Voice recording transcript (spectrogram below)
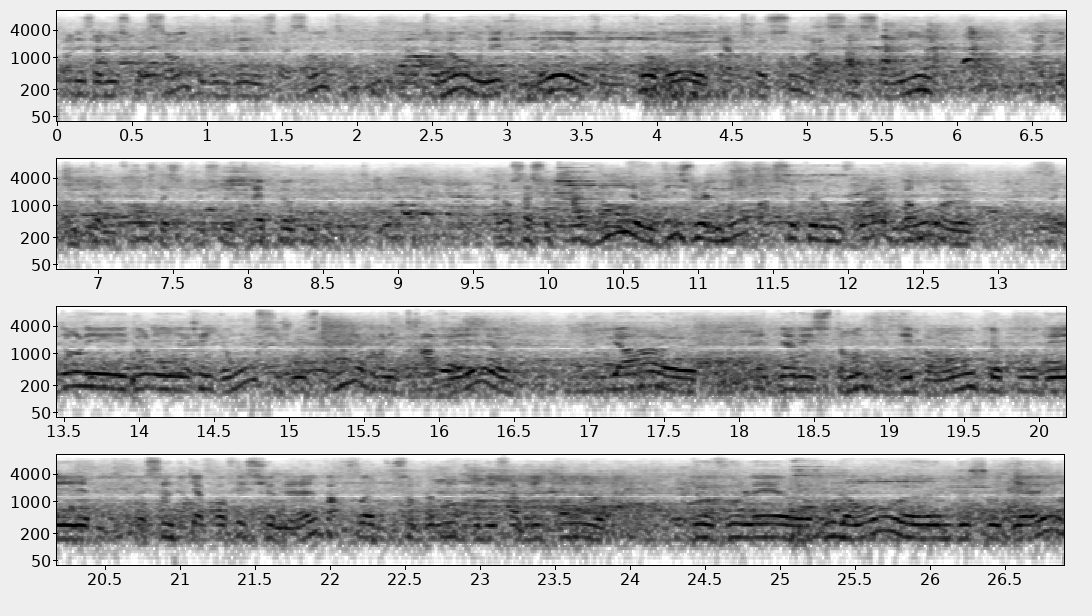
dans les années 60, au début des années 60. Maintenant, on est tombé aux alentours de 400 à 500 000 agriculteurs en France. La situation est très préoccupante. Alors ça se traduit euh, visuellement par ce que l'on voit dans, euh, dans, les, dans les rayons, si j'ose dire, dans les travées. Euh, il y a bien des stands pour des banques, pour des syndicats professionnels, parfois tout simplement pour des fabricants de volets roulants, de chaudières.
